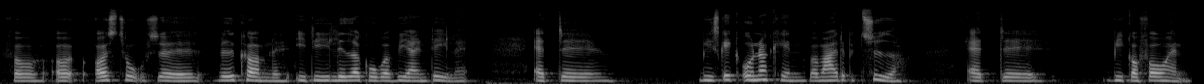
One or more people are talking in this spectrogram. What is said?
for os tos øh, vedkommende i de ledergrupper, vi er en del af. At øh, vi skal ikke underkende, hvor meget det betyder, at øh, vi går foran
